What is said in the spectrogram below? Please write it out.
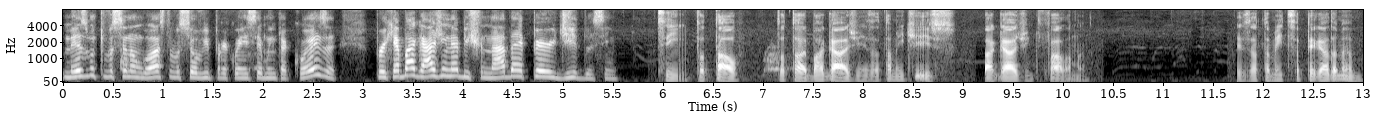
mesmo que você não goste, você ouvir pra conhecer muita coisa, porque é bagagem, né, bicho? Nada é perdido, assim. Sim, total. Total, é bagagem, exatamente isso. Bagagem que fala, mano. Exatamente essa pegada mesmo.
